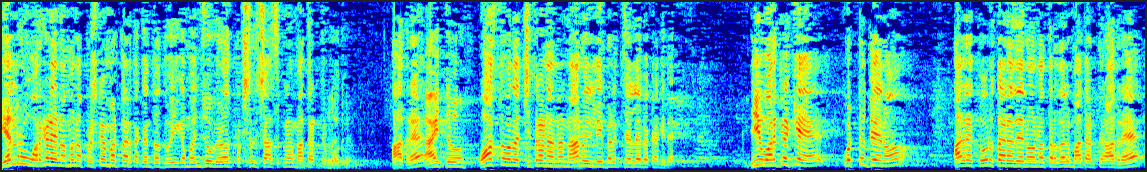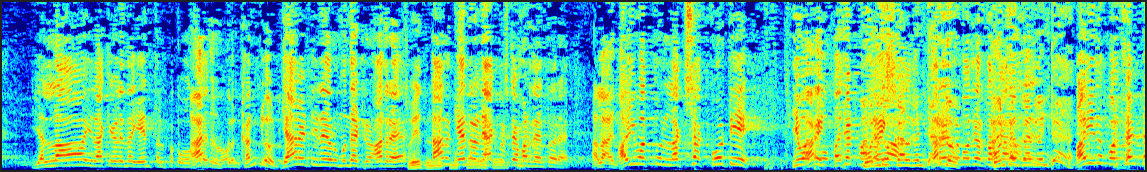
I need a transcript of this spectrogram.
ಎಲ್ಲರೂ ಹೊರಗಡೆ ನಮ್ಮನ್ನ ಪ್ರಶ್ನೆ ಮಾಡ್ತಾ ಇರ್ತಕ್ಕಂಥದ್ದು. ಈಗ ಮಂಜು ವಿರೋಧ ಪಕ್ಷದ ಶಾಸಕನ ಮಾತಾಡ್ತಿರ್ಬೋದು. ಆದ್ರೆ ಆಯ್ತು. ವಾಸ್ತವದ ಚಿತ್ರಣನ ನಾನು ಇಲ್ಲಿ ಬೆಳಕು ಚೆಲ್ಲಬೇಕಾಗಿದೆ. ಈ ವರ್ಗಕ್ಕೆ ಕೊಟ್ಟದ್ದೇನೋ ಆದ್ರೆ ತೋರಿಸ್ತಾ ಇರೋದೇನೋ ಅನ್ನೋ ತರದಲ್ಲಿ ಮಾತಾಡ್ತಾರೆ. ಆದ್ರೆ ಎಲ್ಲಾ ಇಲಾಖೆಗಳಿಂದ ಏನ್ ತಲುಪಕ್ಕೆ ಗ್ಯಾರಂಟಿನೇ ಇವರು ಮುಂದೆ ಇಟ್ಟರು ಆದ್ರೆ ನಾನು ಕೇಂದ್ರ ಯಾಕೆ ಪ್ರಶ್ನೆ ಮಾಡಿದೆ ಅಂತಾರೆ ಅಲ್ಲ. ಐವತ್ತು ಲಕ್ಷ ಕೋಟಿ ಇವತ್ತು. ಬಜೆಟ್. ಐದು ಪರ್ಸೆಂಟ್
